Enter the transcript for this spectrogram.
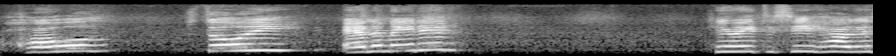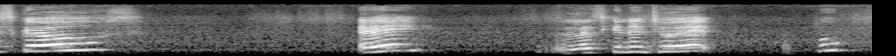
Hollow Story animated. Can't wait to see how this goes. Hey, let's get into it. Boop.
